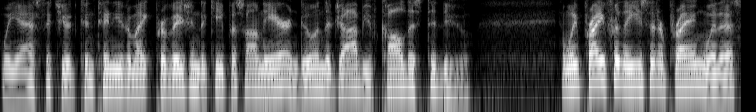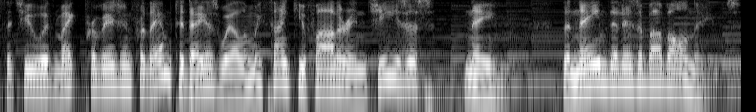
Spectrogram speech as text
We ask that you would continue to make provision to keep us on the air and doing the job you've called us to do. And we pray for these that are praying with us that you would make provision for them today as well. And we thank you, Father, in Jesus' name, the name that is above all names.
